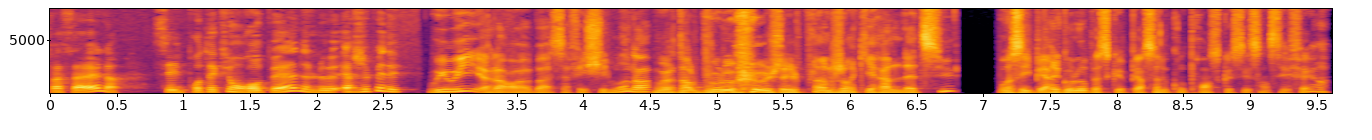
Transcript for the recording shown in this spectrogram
face à elle. C'est une protection européenne, le RGPD. Oui, oui, alors euh, bah, ça fait chier le monde. Hein. Moi, dans le boulot, j'ai plein de gens qui râlent là-dessus. Bon, c'est hyper rigolo parce que personne comprend ce que c'est censé faire.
